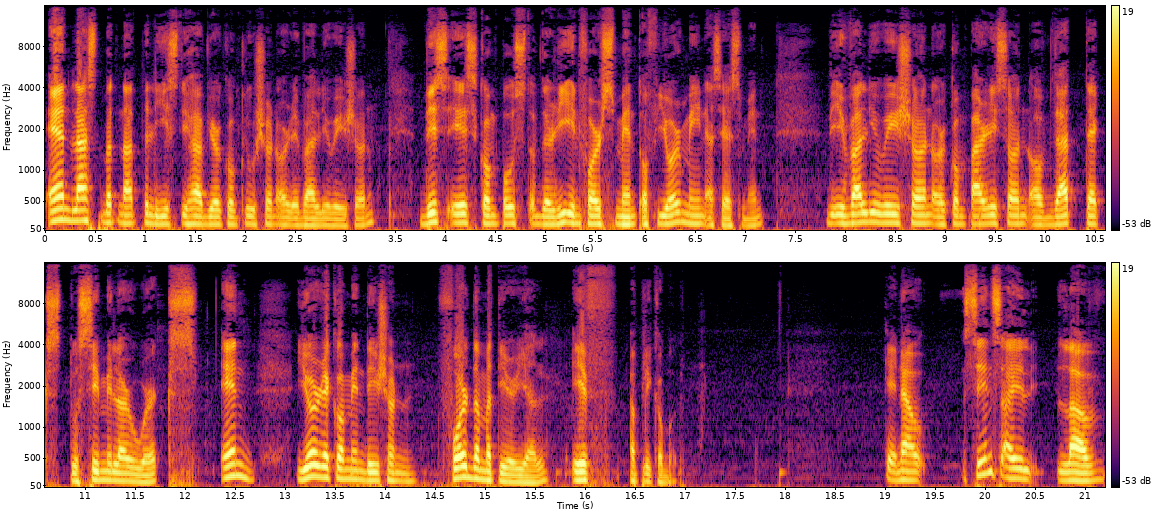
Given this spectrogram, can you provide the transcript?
And last but not the least, you have your conclusion or evaluation. This is composed of the reinforcement of your main assessment, the evaluation or comparison of that text to similar works, and your recommendation for the material if applicable. Okay, now, since I love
